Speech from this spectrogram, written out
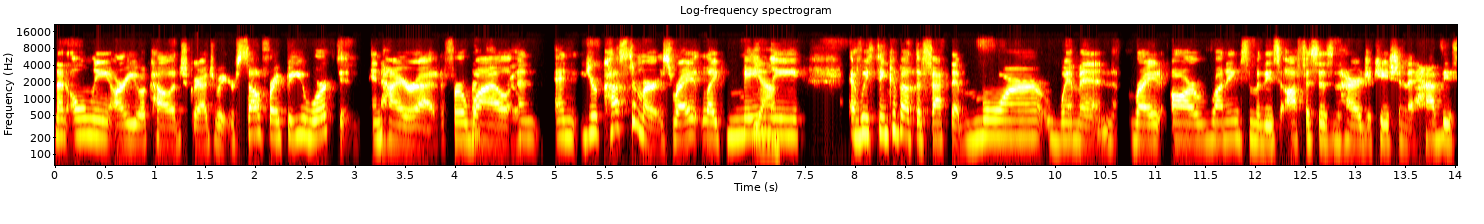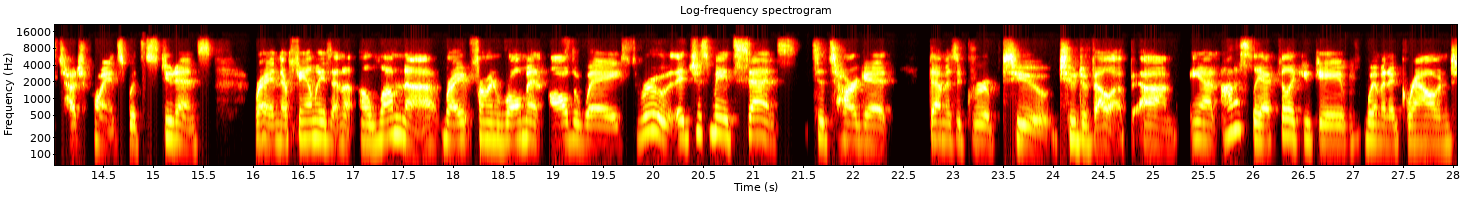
not only are you a college graduate yourself right but you worked in, in higher ed for a That's while true. and and your customers right like mainly yeah. if we think about the fact that more women right are running some of these offices in higher education that have these touch points with students right and their families and alumna right from enrollment all the way through it just made sense to target them as a group to to develop um, and honestly i feel like you gave women a ground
